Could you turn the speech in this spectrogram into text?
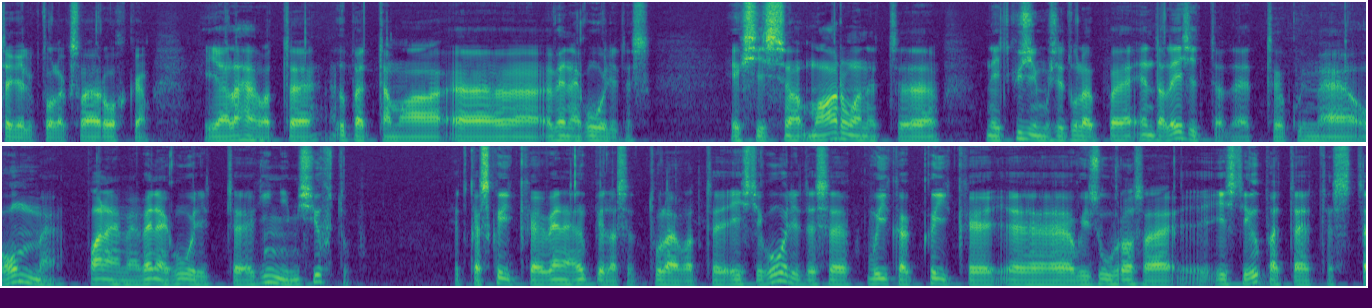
tegelikult oleks vaja rohkem, ja lähevad õpetama vene koolides. ehk siis ma arvan, et äh, neid küsimusi tuleb endale esitada, et kui me homme paneme vene koolid kinni, mis juhtub? et kas kõik vene õpilased tulevad Eesti koolidesse või ka kõik või suur osa Eesti õpetajatest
